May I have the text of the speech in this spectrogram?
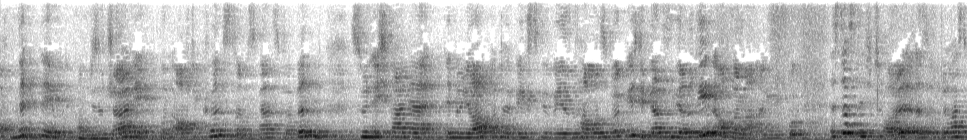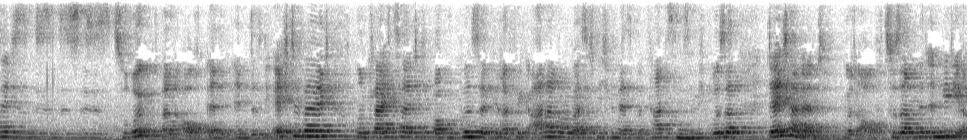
auch mitnehmen auf diese Journey und auch die Künstler und das Ganze verbinden. Sue und ich waren ja in New York unterwegs gewesen, haben uns wirklich die ganzen Galerien auch immer angeguckt. Ist das nicht toll? Also du hast ja diesen, diesen zurück dann auch in, in, die echte Welt und gleichzeitig braucht ein Künstler wie Rafik Anadol, weiß ich nicht, wenn der jetzt bekannt ist, ein ziemlich größer Dataland mit auf, zusammen mit Nvidia.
